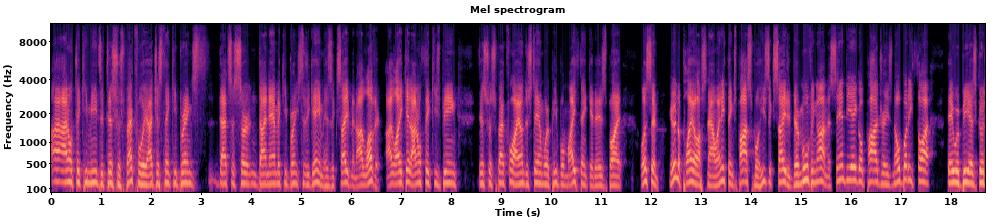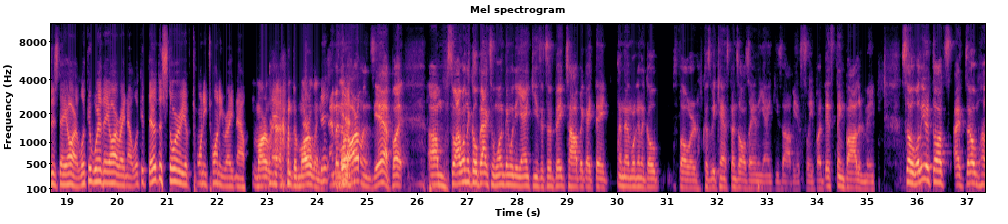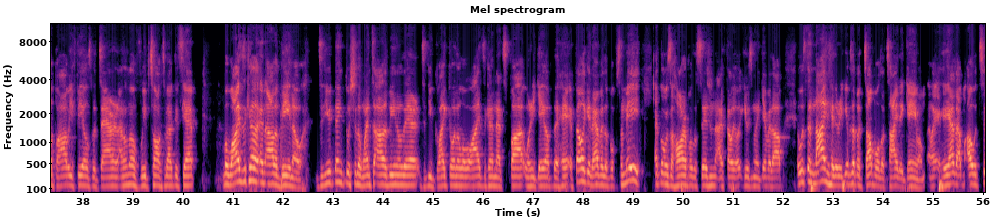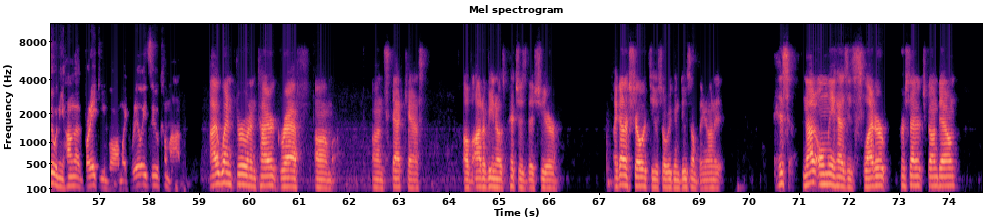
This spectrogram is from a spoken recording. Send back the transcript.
I I don't think he means it disrespectfully. I just think he brings that's a certain dynamic he brings to the game, his excitement. I love it. I like it. I don't think he's being disrespectful. I understand where people might think it is, but listen, you're in the playoffs now. Anything's possible. He's excited. They're moving on. The San Diego Padres, nobody thought they would be as good as they are. Look at where they are right now. Look at they're the story of 2020 right now. Marlin, the Marlins. Yeah. I'm the Marlins, yeah. But um, so I want to go back to one thing with the Yankees. It's a big topic, I think, and then we're gonna go forward because we can't spend all day on the Yankees, obviously. But this thing bothered me. So, what are your thoughts? I don't know how Bobby feels, but Darren, I don't know if we've talked about this yet. Loaisiga and Ottavino, did you think we should have went to Ottavino there? Did you like going to Loaisiga in that spot when he gave up the hit? It felt like inevitable. To me, I thought it was a horrible decision. I felt like he was going to give it up. It was the nine hitter. He gives up a double to tie the game. He had that 0-2 and he hung a breaking ball. I'm like, really, dude? Come on. I went through an entire graph um, on Statcast of Ottavino's pitches this year. I gotta show it to you so we can do something on it. His not only has his slider percentage gone down,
